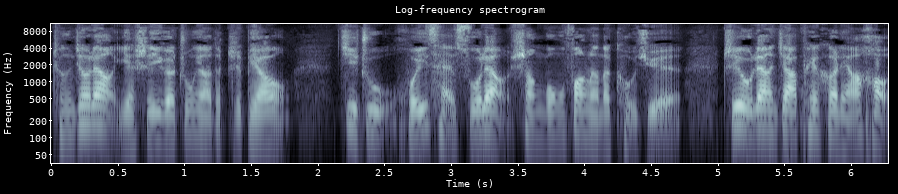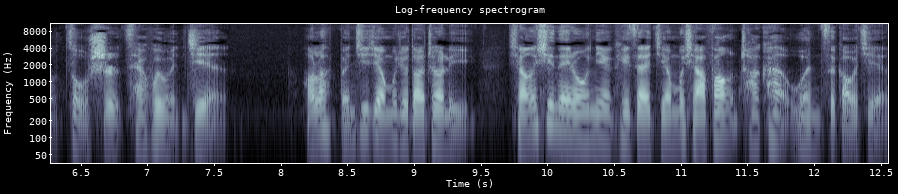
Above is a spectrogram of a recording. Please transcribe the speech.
成交量也是一个重要的指标。记住回踩缩量，上攻放量的口诀，只有量价配合良好，走势才会稳健。好了，本期节目就到这里，详细内容你也可以在节目下方查看文字稿件。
